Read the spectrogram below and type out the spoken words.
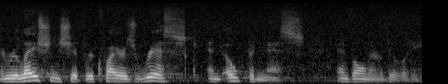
And relationship requires risk and openness and vulnerability.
